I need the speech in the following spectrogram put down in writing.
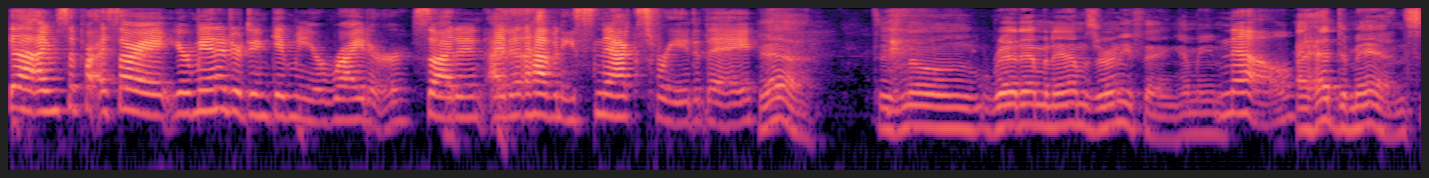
yeah, I'm surprised. Sorry, your manager didn't give me your writer, so I didn't. I didn't have any snacks for you today. yeah. There's no red M&Ms or anything. I mean, No, I had demands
